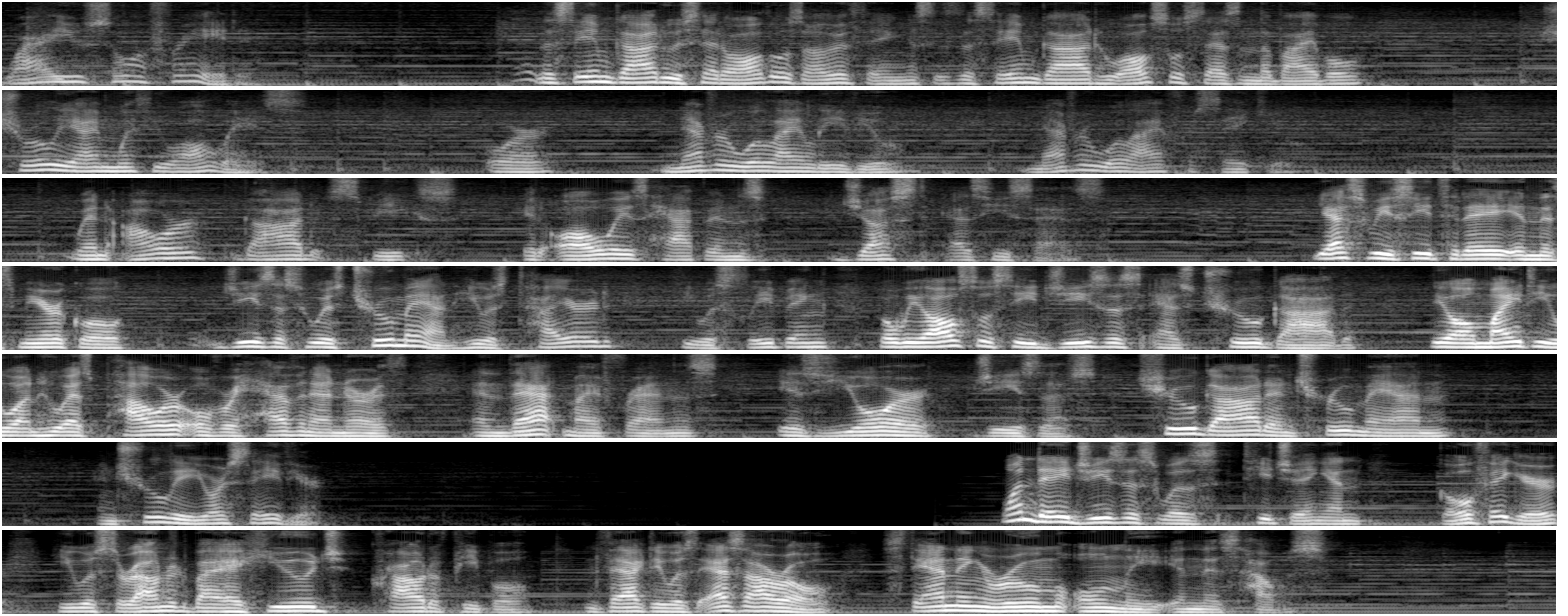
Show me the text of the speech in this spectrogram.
Why are you so afraid? The same God who said all those other things is the same God who also says in the Bible, Surely I'm with you always. Or, Never will I leave you, never will I forsake you. When our God speaks, it always happens just as he says. Yes, we see today in this miracle Jesus, who is true man. He was tired, he was sleeping, but we also see Jesus as true God the Almighty One who has power over heaven and earth. And that, my friends, is your Jesus, true God and true man, and truly your Savior. One day, Jesus was teaching, and go figure, he was surrounded by a huge crowd of people. In fact, it was SRO, standing room only in this house.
